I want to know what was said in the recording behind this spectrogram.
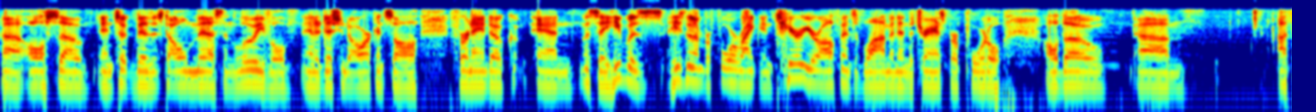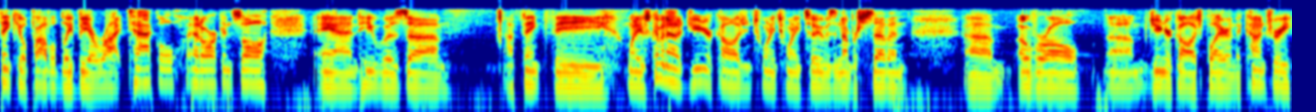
uh, also, and took visits to Ole Miss and Louisville in addition to Arkansas. Fernando and let's see, he was he's the number four ranked interior offensive lineman in the transfer portal, although. Um, I think he'll probably be a right tackle at Arkansas, and he was. Um, I think the when he was coming out of junior college in 2022, he was the number seven um, overall um, junior college player in the country.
